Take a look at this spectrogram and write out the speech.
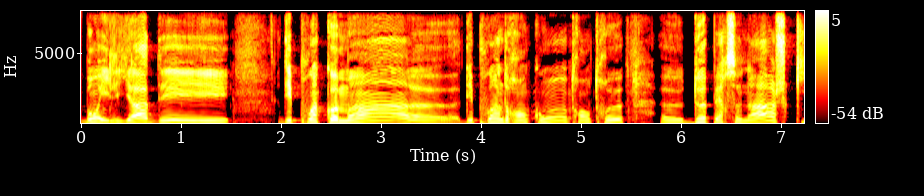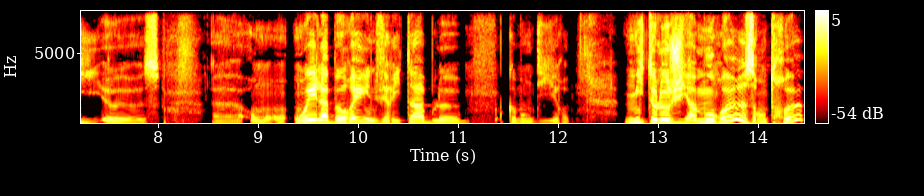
bon, il y a des, des points communs, euh, des points de rencontre entre euh, deux personnages qui euh, ont, élaboré une véritable, mythologie amoureuse entre eux.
